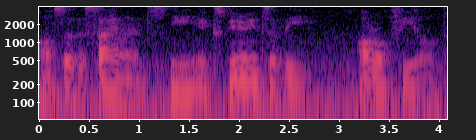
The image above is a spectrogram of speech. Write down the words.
Also, the silence, the experience of the aural field,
